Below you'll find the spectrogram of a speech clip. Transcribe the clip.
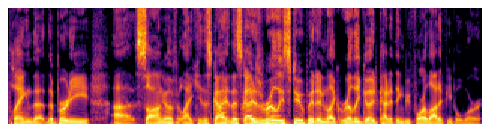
playing the the birdie uh, song of like this guy this guy is really stupid and like really good kind of thing before a lot of people were.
